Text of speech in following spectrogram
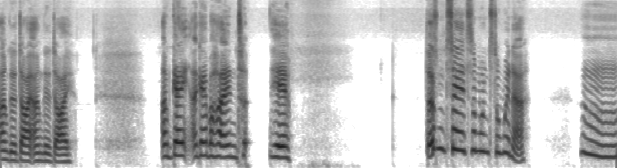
I'm gonna die. I'm gonna die. I'm getting, I'm getting behind here. Doesn't say someone's the winner. Hmm.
